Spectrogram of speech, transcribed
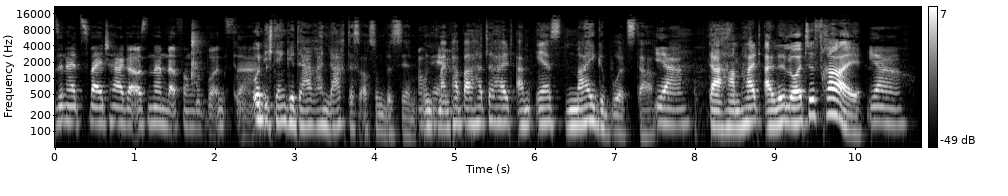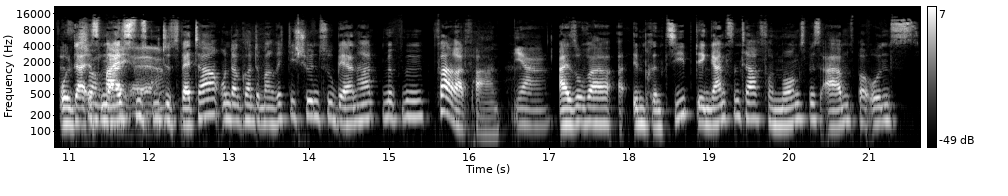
sind halt zwei Tage auseinander vom Geburtstag. Und ich denke, daran lag das auch so ein bisschen. Und Okay. mein Papa hatte halt am 1. Mai Geburtstag. ja, Da haben halt alle Leute frei. ja. Das und da ist schon meistens geil. gutes Wetter und dann konnte man richtig schön zu Bernhard mit dem Fahrrad fahren. Ja, Also war im Prinzip den ganzen Tag von morgens bis abends bei uns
